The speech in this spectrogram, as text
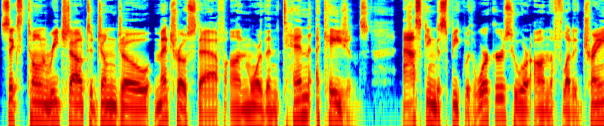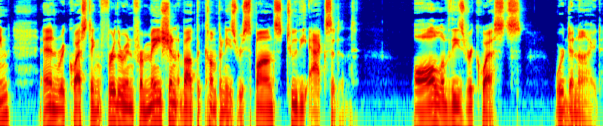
Sixth Tone reached out to Zhengzhou Metro staff on more than 10 occasions, asking to speak with workers who were on the flooded train and requesting further information about the company's response to the accident. All of these requests were denied.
